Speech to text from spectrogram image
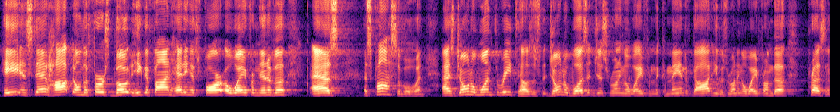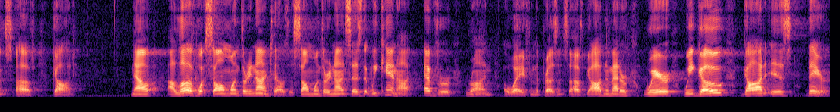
he instead hopped on the first boat he could find heading as far away from Nineveh as, as possible. And as Jonah 1 3 tells us, that Jonah wasn't just running away from the command of God, he was running away from the presence of God. Now, I love what Psalm 139 tells us. Psalm 139 says that we cannot ever run away from the presence of God. No matter where we go, God is there.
